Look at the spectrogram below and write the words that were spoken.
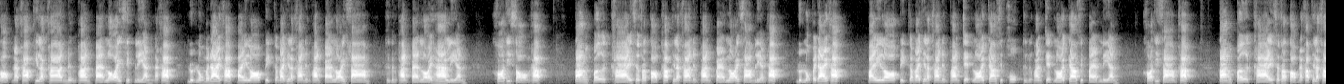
ต็อปนะครับที่ราคา 1,810 เหรียญนะครับ หลุดลงมาได้ครับ ไปรอปิดกำไรที่ราคา 1,803 ถึง 1,805 เหรียญ ข้อที่ 2 ครับ ตั้งเปิดขายเซลล์สต็อปครับที่ราคา 1,803 เหรียญครับ หลุดลงไปได้ครับ ไปรอปิดกำไรที่ราคา 1,796 ถึง 1,798 เหรียญ ข้อที่ 3 ครับ ตั้งเปิดขายเซลล์สต็อปนะครับที่ราคา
